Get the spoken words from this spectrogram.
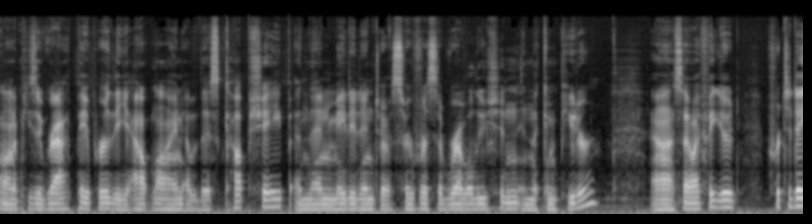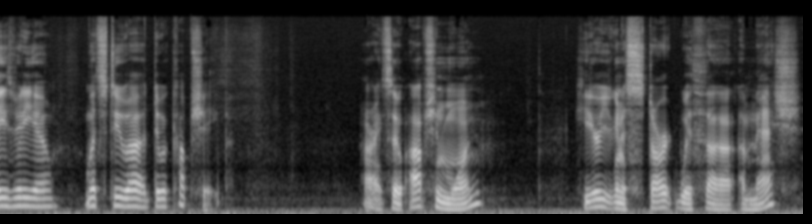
on a piece of graph paper the outline of this cup shape and then made it into a surface of revolution in the computer. Uh, so I figured for today's video, let's do a, do a cup shape. Alright, so option one. Here you're going to start with uh, a mesh,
